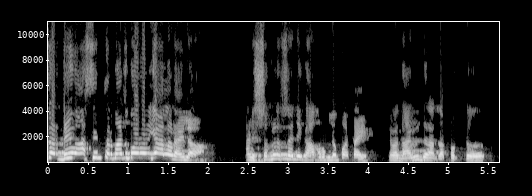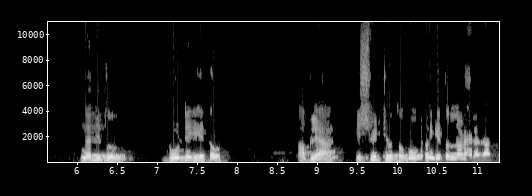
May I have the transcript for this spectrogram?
जर देव असेल तर माझं बरोबर या लढायला. आणि सगळं सैनिक घाबरून लपत आहे. तेव्हा दावीद राजा फक्त नदीतून गोटे घेतो. आपल्या पिशवीत ठेवतो गोखण घेतो लढायला जातो.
